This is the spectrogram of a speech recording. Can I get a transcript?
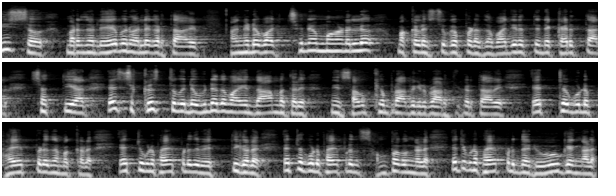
ഈശോ മരുന്ന ലേപനമല്ല കർത്താവെ. അങ്ങയുടെ വചനമാണല്ലോ മക്കളെ സുഖപ്പെടുന്ന വചനത്തിന്റെ കരുത്താൽ ശക്തിയാൽ യേശു ക്രിസ്തുവിന്റെ ഉന്നതമായ നാമത്തിൽ നീ സൗഖ്യം പ്രാപിക്കുന്ന പ്രാർത്ഥിക്കുന്ന കർത്താവെ ഏറ്റവും കൂടുതൽ ഭയപ്പെടുന്ന മക്കൾ ഏറ്റവും കൂടുതൽ ഭയപ്പെടുന്ന വ്യക്തികൾ ഏറ്റവും കൂടുതൽ ഭയപ്പെടുന്ന സംഭവങ്ങൾ ഏറ്റവും കൂടുതൽ ഭയപ്പെടുന്ന രോഗങ്ങൾ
